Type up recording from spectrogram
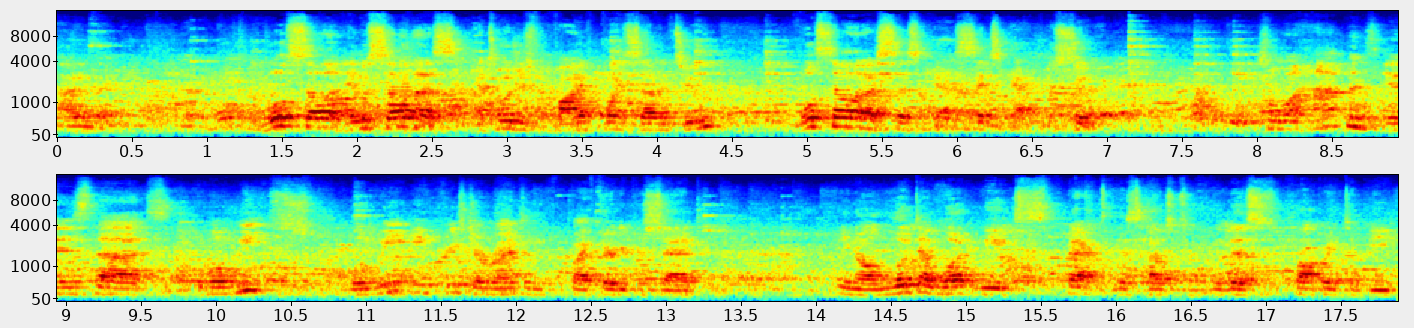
out of there. We'll sell it, it was selling us, I told you it's 5.72. We'll sell it at six cap, six cap, assuming. So what happens is that when we when we increased our rent by 30%, you know, looked at what we expect this house to, this property to be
